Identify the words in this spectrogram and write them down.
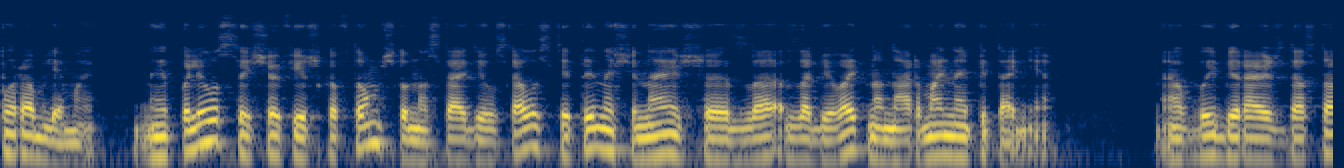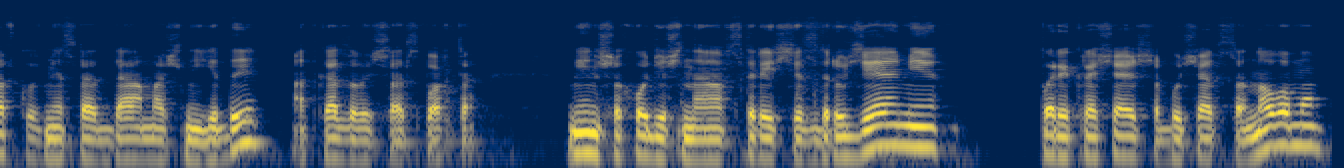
проблемой. Плюс еще фишка в том, что на стадии усталости ты начинаешь забивать на нормальное питание – выбираешь доставку вместо домашней еды, отказываешься от спорта. Меньше ходишь на встречи с друзьями, прекращаешь обучаться новому.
